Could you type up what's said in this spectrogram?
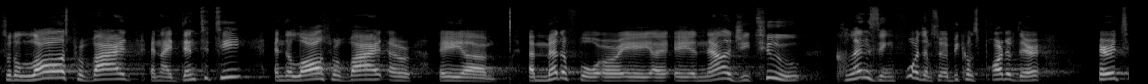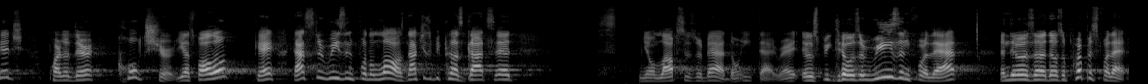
So the laws provide an identity, and the laws provide a, a, um, a metaphor or a, a, analogy to cleansing for them. So it becomes part of their heritage, part of their culture. You guys follow? Okay? That's the reason for the laws, not just because God said, you know, lobsters are bad, don't eat that, right? It was, there was a reason for that, and there was, a, there was a purpose for that.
